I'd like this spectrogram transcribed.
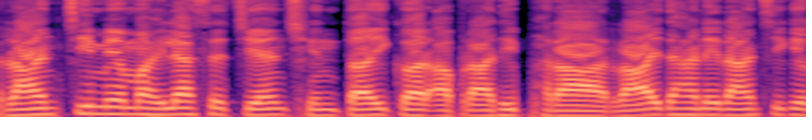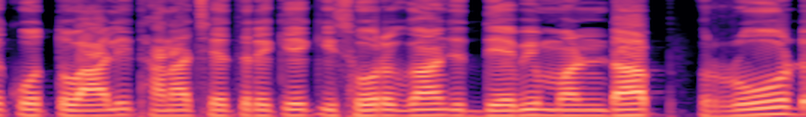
रांची में महिला से चैन छिनतई कर अपराधी फरार। राजधानी रांची के कोतवाली थाना क्षेत्र के किशोरगंज देवी मंडप रोड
